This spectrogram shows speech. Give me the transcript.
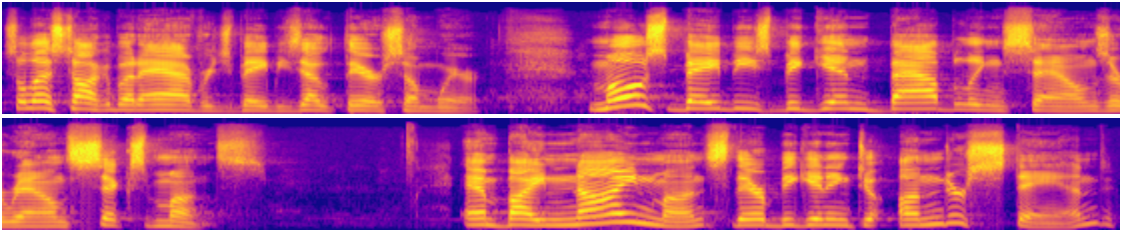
So let's talk about average babies out there somewhere. Most babies begin babbling sounds around six months. And by nine months, they're beginning to understand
